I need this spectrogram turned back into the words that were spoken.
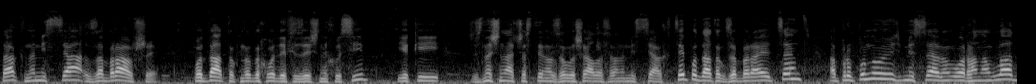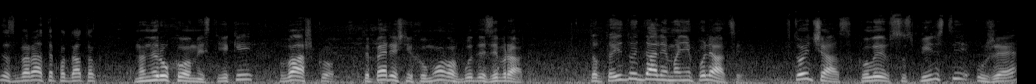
так на місця, забравши податок на доходи фізичних осіб, який значна частина залишалася на місцях, цей податок забирають центр, а пропонують місцевим органам влади збирати податок на нерухомість, який важко в теперішніх умовах буде зібрати. Тобто йдуть далі маніпуляції. В той час, коли в суспільстві вже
